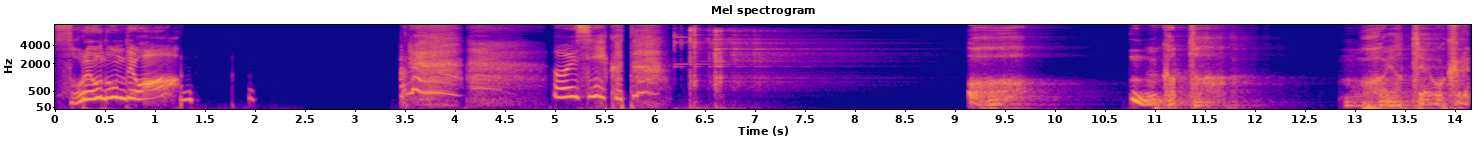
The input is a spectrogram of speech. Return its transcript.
それを飲んでは。美味しいことああ。抜かった。もはや手をくれ。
